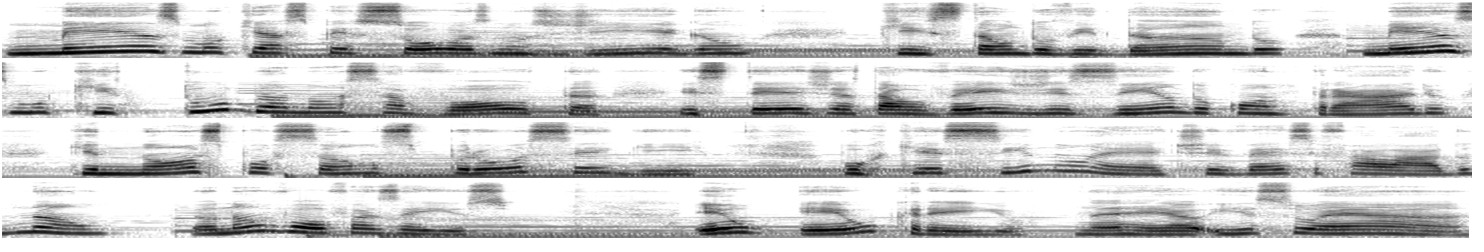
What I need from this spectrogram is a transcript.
mesmo que as pessoas nos digam que estão duvidando, mesmo que tudo à nossa volta esteja talvez dizendo o contrário, que nós possamos prosseguir. Porque se Noé tivesse falado, não, eu não vou fazer isso, eu, eu creio, né? É, isso é a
